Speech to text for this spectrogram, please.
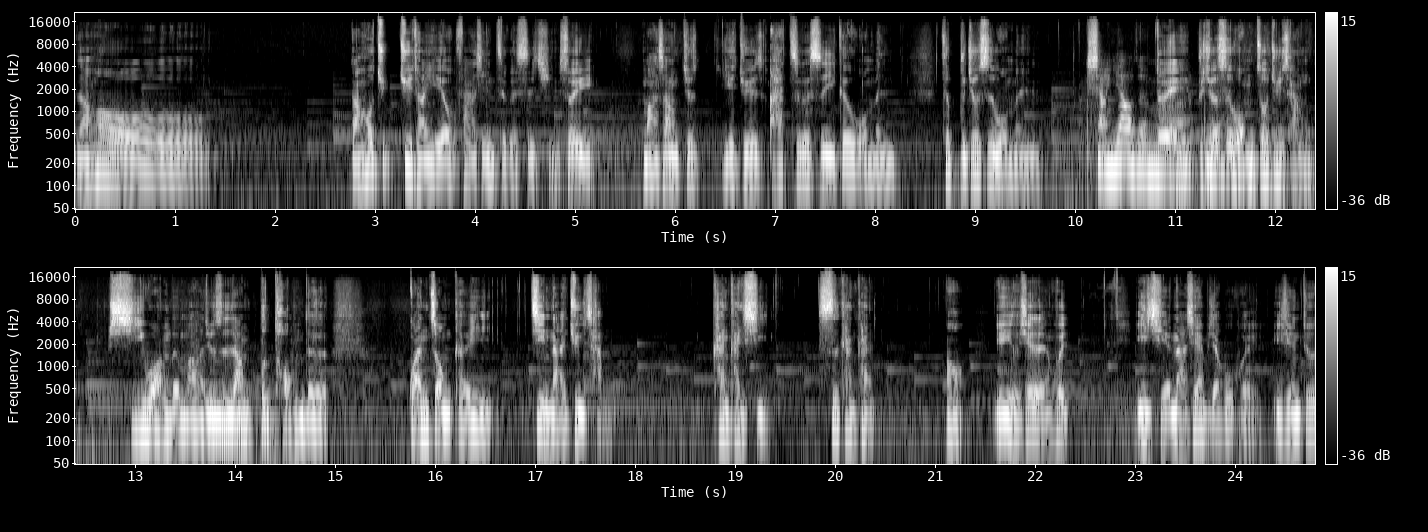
然后，然后剧剧团也有发现这个事情，所以马上就也觉得啊，这个是一个我们，这不就是我们想要的吗？对，不就是我们做剧场希望的吗？就是让不同的观众可以进来剧场看看戏，试看看哦。因为有些人会以前呐，现在比较不会，以前就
